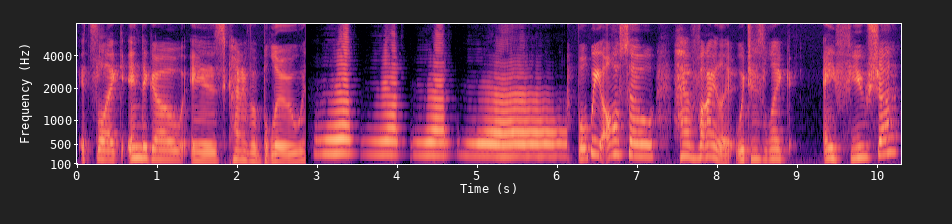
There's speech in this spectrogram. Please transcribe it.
it's like indigo is kind of a blue. But we also have violet, which is like a fuchsia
